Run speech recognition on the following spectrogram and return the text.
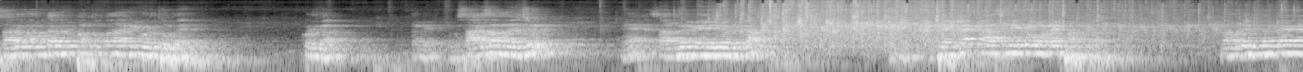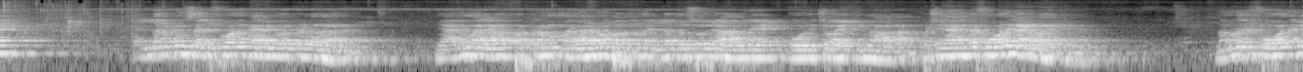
സാറ് നമുക്കത് പത്തൊമ്പതാക്കി കൊടുത്തൂടെ കൊടുക്കാം. ഓക്കെ. അപ്പൊ സാറ് സമ്മതിച്ചു. ഏഹ് സാറിന് കയ്യിൽ കൊടുക്കാം. എല്ലാ ക്ലാസ്സിലേക്കും ഓരോ പത്രം. നമ്മൾ ഇന്നത്തെ എല്ലാവർക്കും സെൽഫോണും കാര്യങ്ങളൊക്കെ ഉള്ളതാണ്. ഞാനും മലയാള പത്രം മനോരമ പത്രം എല്ലാ ദിവസവും രാവിലെ ഓടിച്ചു വായിക്കുന്ന ആളാണ്. പക്ഷെ ഞാൻ എന്റെ ഫോണിലാണ് വായിക്കുന്നത്. നമ്മളൊരു ഫോണിൽ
